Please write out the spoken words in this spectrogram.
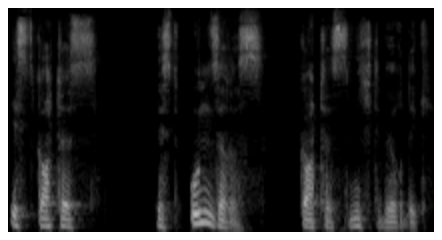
ist Gottes, ist unseres Gottes nicht würdig.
